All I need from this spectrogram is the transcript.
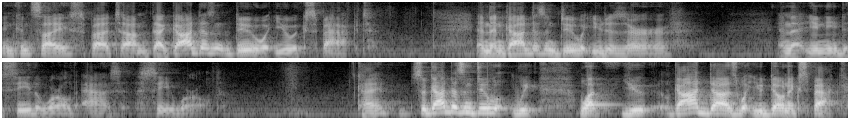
and concise, but um, that God doesn't do what you expect, and then God doesn't do what you deserve, and that you need to see the world as sea world. Okay? So God doesn't do what, we, what you, God does what you don't expect.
